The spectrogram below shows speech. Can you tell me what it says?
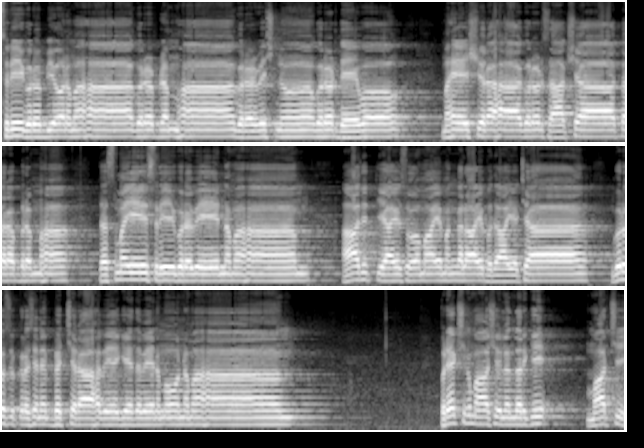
శ్రీగురుభ్యో నమ గురుర్బ్రహ్మ గురుర్విష్ణు గురుర్దేవ మహేశ్వర గురుర్సాక్షాత్ పరబ్రహ్మ తస్మై శ్రీగురవే నమ ఆదిత్యాయ సోమాయ మంగళాయ బుధాయ చ గురుశుక్రశనిభ్యచ్చరాహవే గేదవే నమో నమ ప్రేక్షక మహాశయులందరికీ మార్చి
